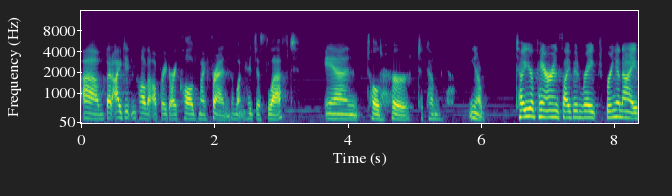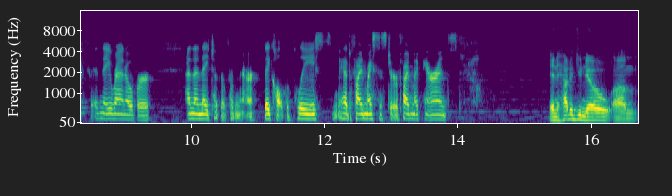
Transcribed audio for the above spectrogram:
Um, but I didn't call the operator. I called my friend, the one who had just left, and told her to come, you know, tell your parents I've been raped, bring a knife. And they ran over. And then they took it from there. They called the police. We had to find my sister, find my parents. And how did you know um,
